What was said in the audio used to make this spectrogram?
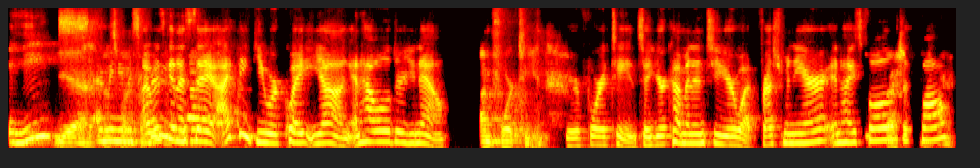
eight. Yeah. I mean, was I was going to say, I think you were quite young. And how old are you now? I'm 14. You're 14. So you're coming into your what, freshman year in high school freshman this fall? Year.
